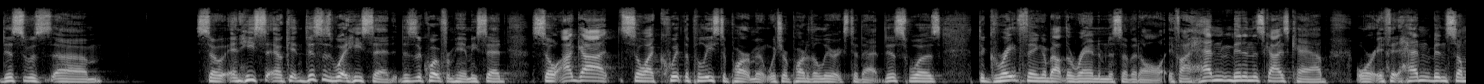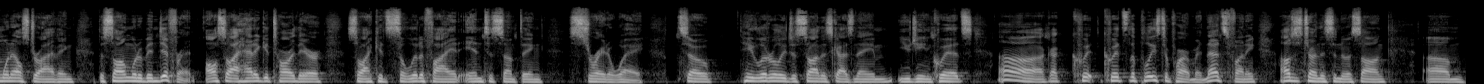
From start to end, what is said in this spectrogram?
This was um, so, and he said, okay, this is what he said. This is a quote from him. He said, So I got, so I quit the police department, which are part of the lyrics to that. This was the great thing about the randomness of it all. If I hadn't been in this guy's cab, or if it hadn't been someone else driving, the song would have been different. Also, I had a guitar there, so I could solidify it into something straight away. So, he literally just saw this guy's name, Eugene Quits. Oh, I got quit, quits the police department. That's funny. I'll just turn this into a song. Um,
